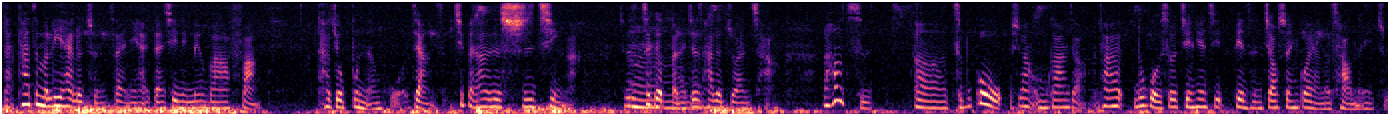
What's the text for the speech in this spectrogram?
它它这么厉害的存在，你还担心你没有办法放，它就不能活这样子。基本上是失禁啊，就是这个本来就是它的专长。嗯、然后只呃，只不过像我们刚刚讲，它如果说今天变成娇生惯养的草莓族，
